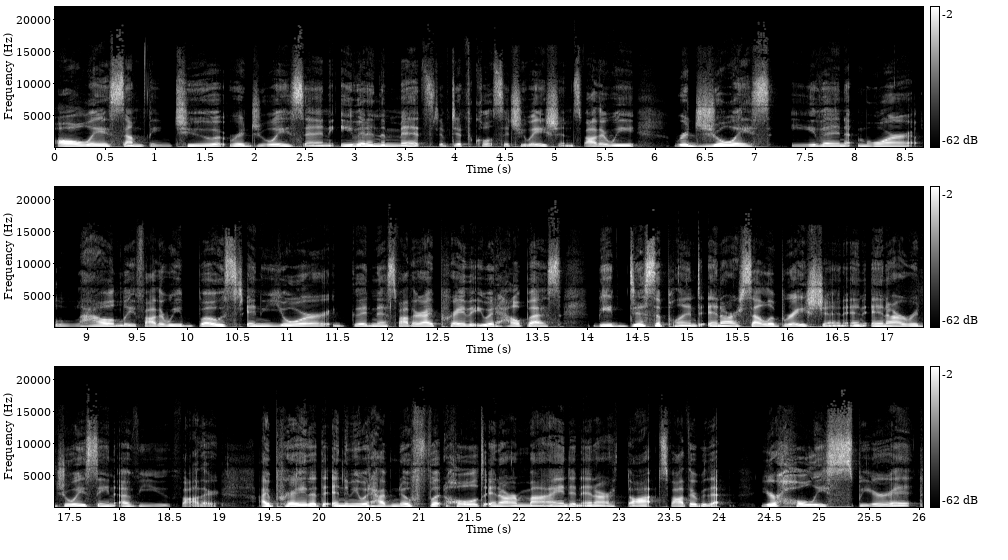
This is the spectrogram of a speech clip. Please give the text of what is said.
always something to rejoice in, even in the midst of difficult situations. Father, we rejoice even more loudly, Father. We boast in your goodness, Father. I pray that you would help us be disciplined in our celebration and in our rejoicing of you, Father. I pray that the enemy would have no foothold in our mind and in our thoughts, Father, but that your Holy Spirit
